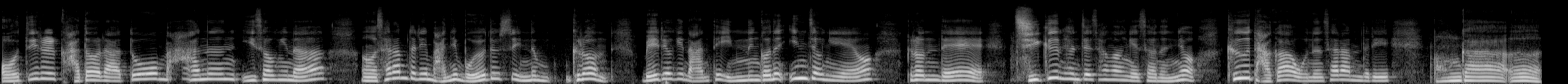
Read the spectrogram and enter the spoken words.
어디를 가더라도 많은 이성이나 어, 사람들이 많이 모여들 수 있는 그런 매력이 나한테 있는 거는 인정이에요. 그런데 지금 현재 상황에서는요, 그 다가오는 사람들이 뭔가, 어,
